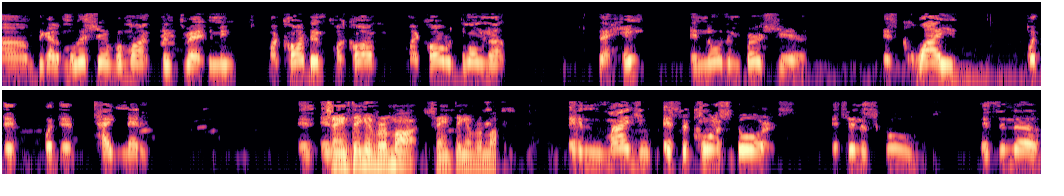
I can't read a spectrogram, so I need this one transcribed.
Um, they got a militia in Vermont been threatening me. My car been, my car, my car was blown up. The hate in northern Berkshire is quiet, but they but they're tight netted. Same thing in Vermont. Same thing in Vermont and mind you, it's the corner stores. It's in the schools. It's in the,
